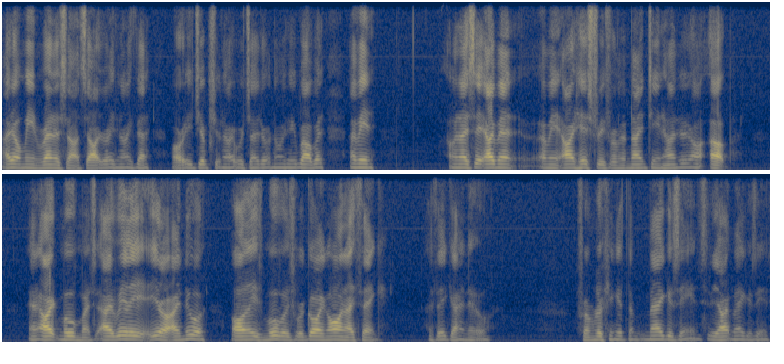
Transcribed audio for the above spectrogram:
I don't mean Renaissance art or anything like that, or Egyptian art, which I don't know anything about. But I mean, when I say I meant, I mean art history from the 1900 up, and art movements. I really, you know, I knew all these movements were going on. I think, I think I knew from looking at the magazines, the art magazines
